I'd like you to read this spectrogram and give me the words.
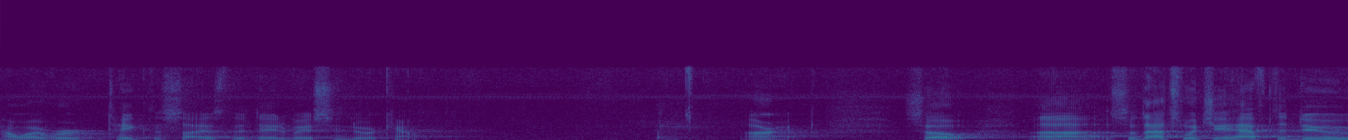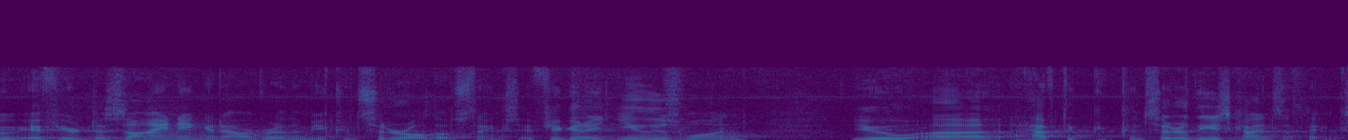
however, take the size of the database into account. All right. So, uh, so that's what you have to do if you're designing an algorithm, you consider all those things. If you're going to use one, you uh, have to consider these kinds of things.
